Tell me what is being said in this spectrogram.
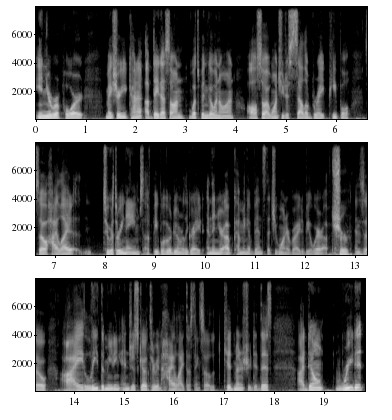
in your report, make sure you kind of update us on what's been going on. Also, I want you to celebrate people, so highlight two or three names of people who are doing really great, and then your upcoming events that you want everybody to be aware of. sure And so I lead the meeting and just go through and highlight those things. So the kid ministry did this. I don't read it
